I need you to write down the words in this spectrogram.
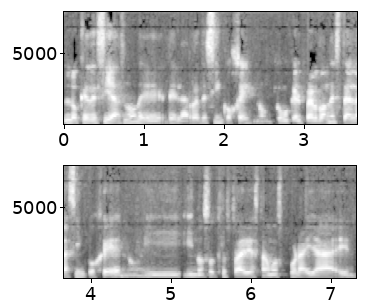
lo que decías, ¿no? De, de, la red de 5G, ¿no? Como que el perdón está en la 5G, ¿no? Y, y nosotros todavía estamos por allá en,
